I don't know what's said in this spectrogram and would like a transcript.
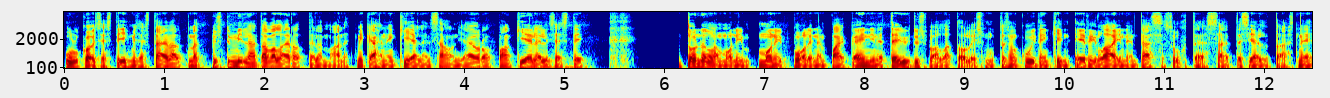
ulkoisesti ihmisestä ei välttämättä pysty millään tavalla erottelemaan, että mikä hänen kielensä on ja Eurooppa on kielellisesti todella moni, monipuolinen paikka. Ei niin, että Yhdysvallat olisi, mutta se on kuitenkin erilainen tässä suhteessa, että siellä taas ne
